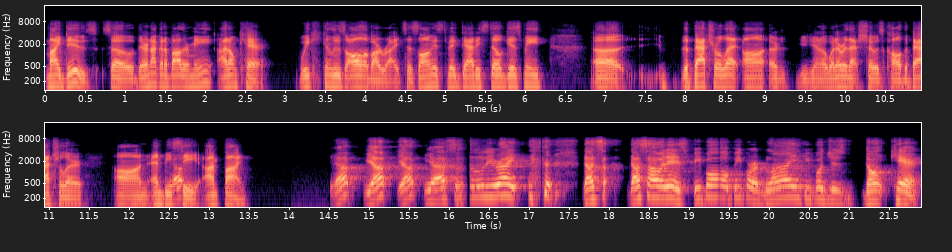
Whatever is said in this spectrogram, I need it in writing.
my dues. So they're not going to bother me. I don't care. We can lose all of our rights as long as Big Daddy still gives me uh the Bachelorette on or you know whatever that show is called, The Bachelor on NBC. Yep. I'm fine. Yep, yep, yep. You're absolutely right. that's that's how it is. People people are blind. People just don't care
